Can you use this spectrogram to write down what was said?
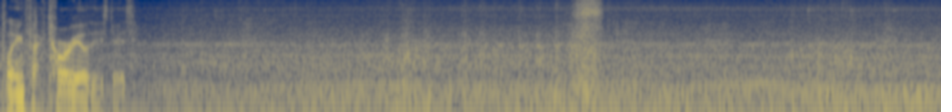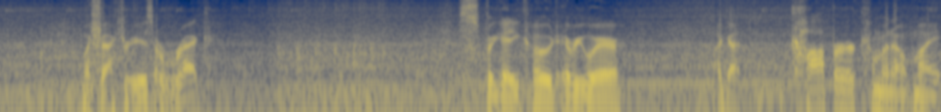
playing Factorio these days. My factory is a wreck. Spaghetti code everywhere. I got copper coming out my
